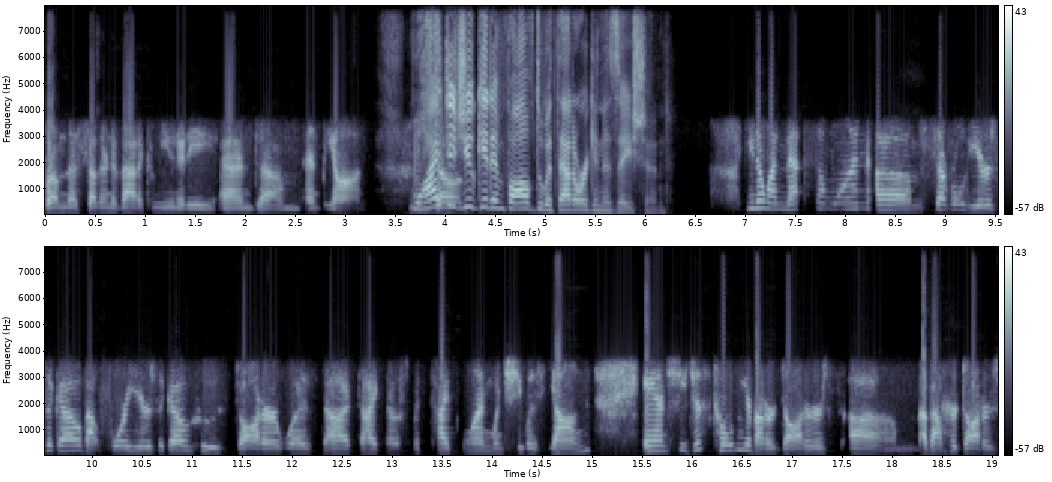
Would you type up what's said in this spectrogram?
from the Southern Nevada community and, um, and beyond. Why so, did you get involved with that organization? You know, I met someone um, several years ago, about four years ago, whose daughter was uh, diagnosed with type one when she was young, and she just told me about her daughter's um, about her daughter's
